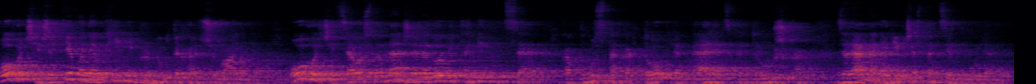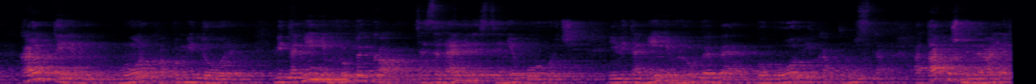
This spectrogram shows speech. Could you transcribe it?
Овочі життєво необхідні продукти харчування. Овочі це основне джерело вітаміну С, капуста, картопля, перець, петрушка, зелена і ріпчаста цибуля, каротин, морква, помідори, вітамінів групи К це зелені листяні овочі, і вітамінів групи В бобові, капуста, а також мінеральних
